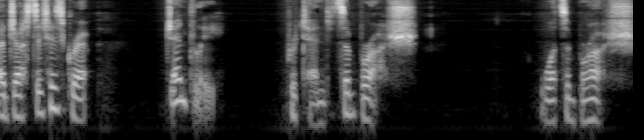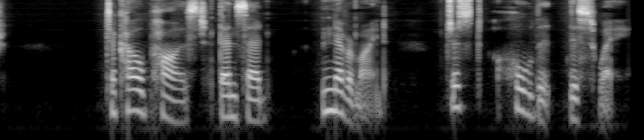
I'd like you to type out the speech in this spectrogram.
adjusted his grip. Gently. Pretend it's a brush. What's a brush? Takao paused, then said, Never mind. Just hold it this way.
